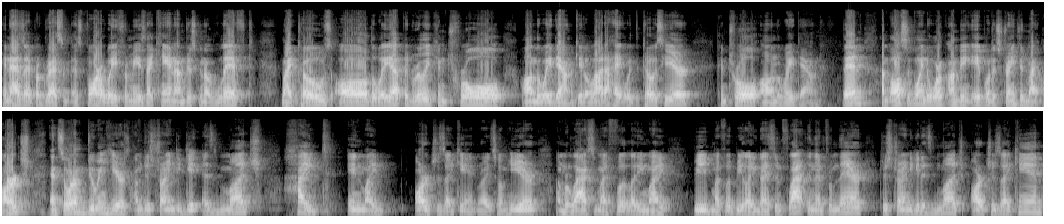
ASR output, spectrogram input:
and as I progress as far away from me as I can, I'm just going to lift my toes all the way up and really control on the way down. Get a lot of height with the toes here, control on the way down. Then I'm also going to work on being able to strengthen my arch. And so what I'm doing here is I'm just trying to get as much height in my arch as I can, right? So I'm here, I'm relaxing my foot, letting my be my foot be like nice and flat. And then from there, just trying to get as much arch as I can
